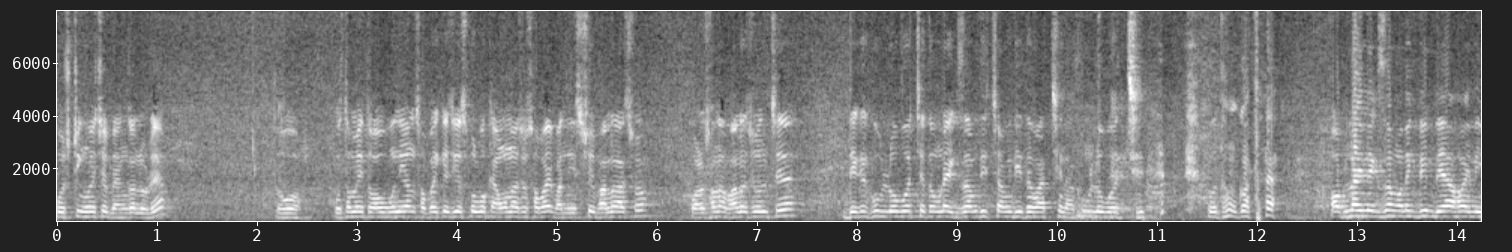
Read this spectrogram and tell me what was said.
পোস্টিং হয়েছে ব্যাঙ্গালোরে। তো প্রথমেই তো অবনিয়ান, সবাইকে জিজ্ঞেস করব, কেমন আছো সবাই? বা নিশ্চয়ই ভালো আছো? পড়াশোনা ভালো চলছে? দেখে খুব লোভ হচ্ছে, তোমরা এক্সাম দিচ্ছ, আমি দিতে পারছি না, খুব লোভ হচ্ছে। প্রথম কথা অফলাইন এক্সাম অনেক দিন দেওয়া হয়নি।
